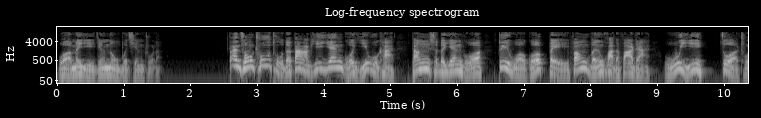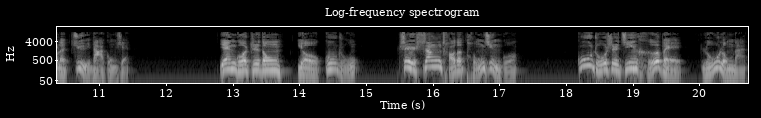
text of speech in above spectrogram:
我们已经弄不清楚了。但从出土的大批燕国遗物看，当时的燕国对我国北方文化的发展无疑做出了巨大贡献。燕国之东。有孤竹，是商朝的同姓国。孤竹是今河北卢龙南。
